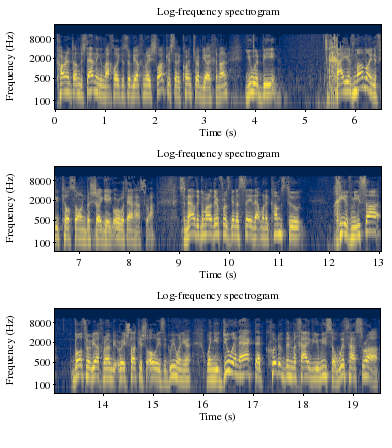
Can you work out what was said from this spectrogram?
current understanding in Machlokes Rabbi Yochanan Reish Lakish that according to Rabbi Yochanan, you would be chayiv Mammon if you kill someone b'shageg or without hasra. So now the Gemara therefore is going to say that when it comes to chayiv misa, both Rabbi Yochanan and Reish Lakish always agree when you when you do an act that could have been mechayiv yumisa with hasra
